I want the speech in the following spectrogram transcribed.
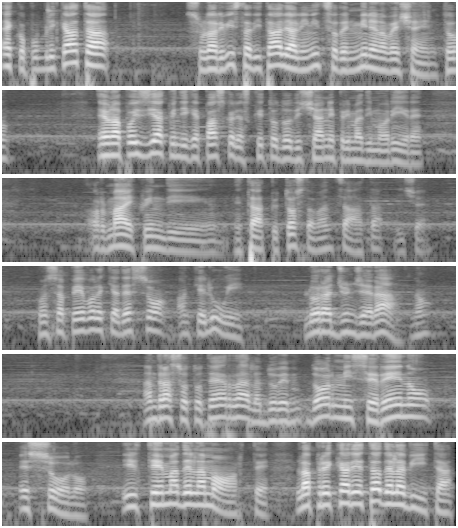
Ecco, pubblicata sulla rivista d'Italia all'inizio del 1900, è una poesia quindi che Pascoli ha scritto 12 anni prima di morire ormai quindi in età piuttosto avanzata, dice, consapevole che adesso anche lui lo raggiungerà, no? Andrà sottoterra laddove dormi sereno e solo. Il tema della morte, la precarietà della vita,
